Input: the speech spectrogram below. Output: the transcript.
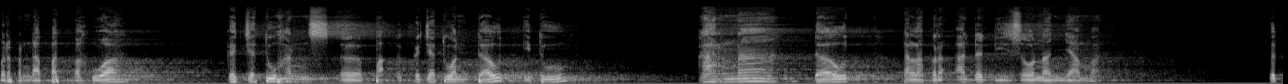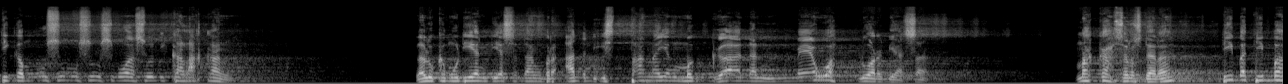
berpendapat bahwa kejatuhan eh, kejatuhan Daud itu karena Daud telah berada di zona nyaman. Ketika musuh-musuh semua sudah dikalahkan, Lalu kemudian dia sedang berada di istana yang megah dan mewah luar biasa. Maka saudara-saudara, tiba-tiba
